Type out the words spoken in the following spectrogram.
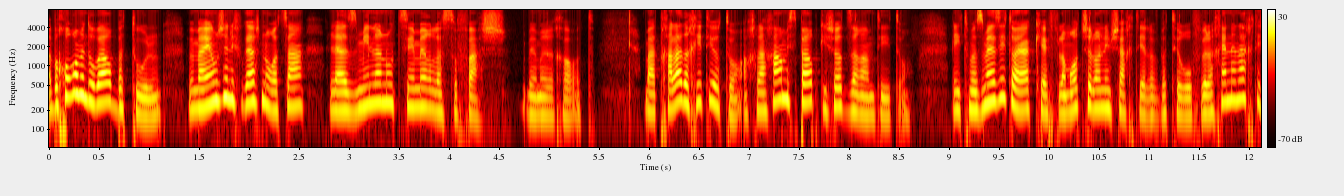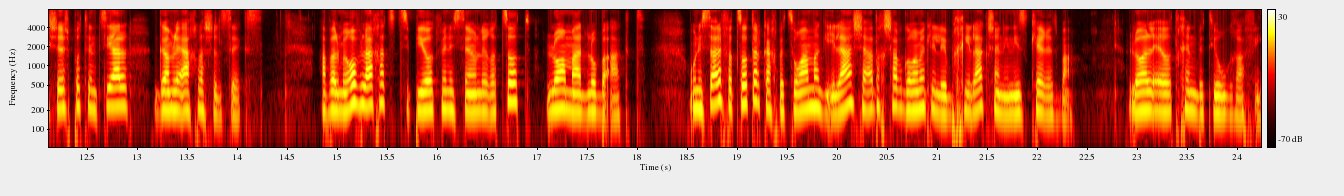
הבחור המדובר בתול, ומהיום שנפגשנו רצה להזמין לנו צימר לסופש, במרכאות. בהתחלה דחיתי אותו, אך לאחר מספר פגישות זרמתי איתו. להתמזמז איתו היה כיף, למרות שלא נמשכתי אליו בטירוף, ולכן הנחתי שיש פוטנציאל גם לאחלה של סקס. אבל מרוב לחץ, ציפיות וניסיון לרצות, לא עמד לו באקט. הוא ניסה לפצות על כך בצורה מגעילה, שעד עכשיו גורמת לי לבחילה כשאני נזכרת בה. לא אלאה אתכן בתיאור גרפי.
